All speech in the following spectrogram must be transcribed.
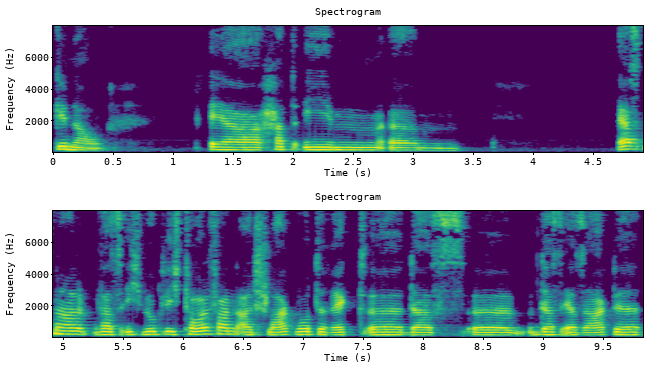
Genau. Er hat eben ähm, erstmal, was ich wirklich toll fand als Schlagwort direkt, äh, dass, äh, dass er sagte,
